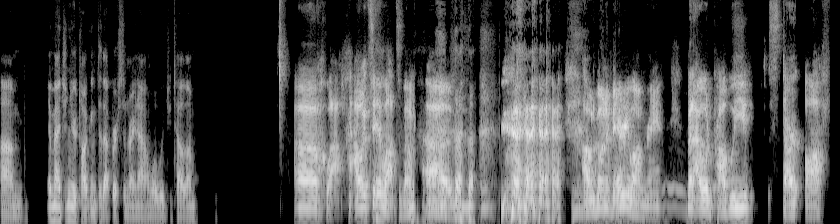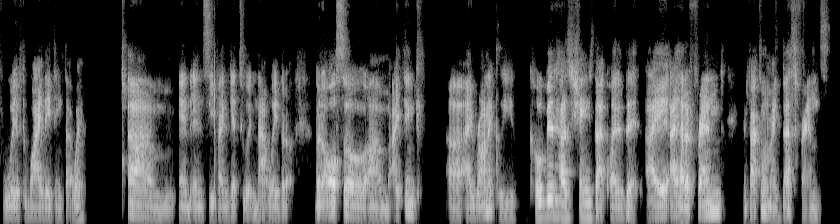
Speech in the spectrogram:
um, imagine you're talking to that person right now what would you tell them uh, wow. I would say lots of them. Um, I would go on a very long rant, but I would probably start off with why they think that way, um, and and see if I can get to it in that way. But but also, um, I think uh, ironically, COVID has changed that quite a bit. I I had a friend, in fact, one of my best friends,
